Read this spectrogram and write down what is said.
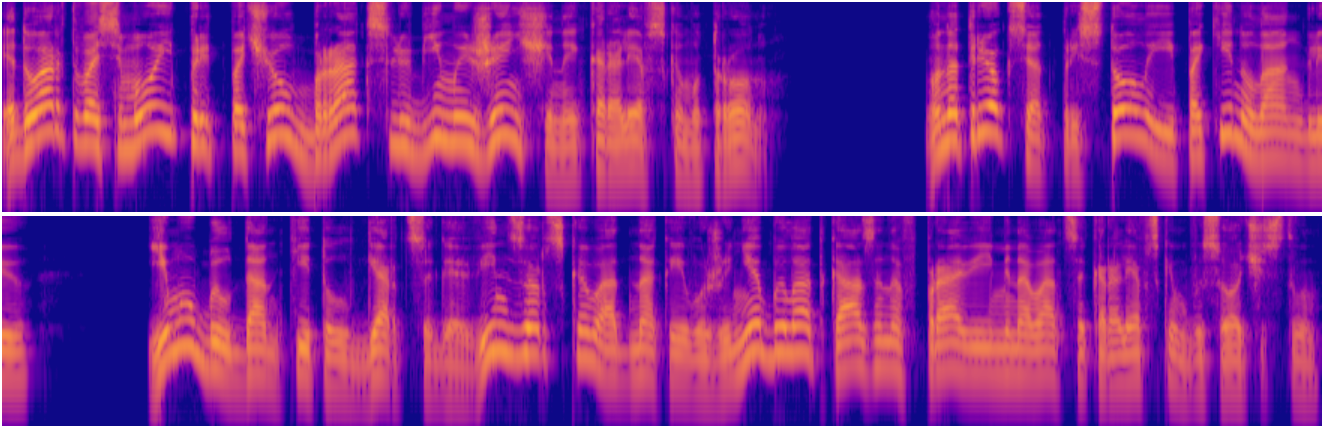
Эдуард VIII предпочел брак с любимой женщиной королевскому трону. Он отрекся от престола и покинул Англию. Ему был дан титул герцога Виндзорского, однако его жене было отказано в праве именоваться королевским высочеством.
